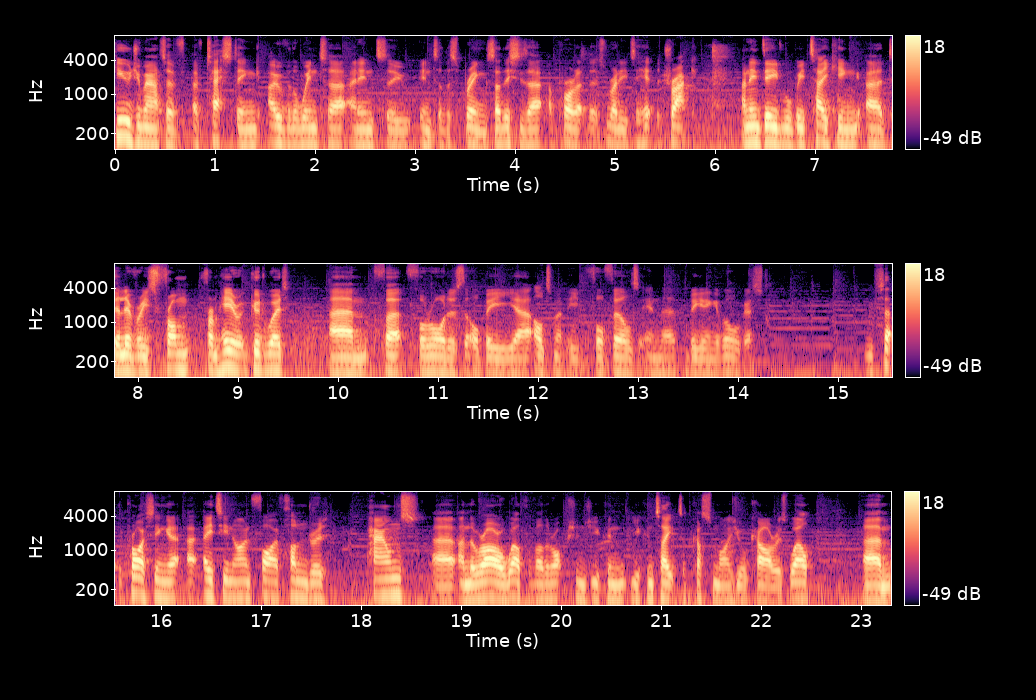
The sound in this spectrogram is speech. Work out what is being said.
huge amount of, of, testing over the winter and into, into the spring. So this is a, a product that's ready to hit the track. And indeed, we'll be taking uh, deliveries from, from here at Goodwood um, for, for orders that will be uh, ultimately fulfilled in the beginning of August. We've set the pricing at, at 89,500 pounds, uh, and there are a wealth of other options you can you can take to customise your car as well. Um,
